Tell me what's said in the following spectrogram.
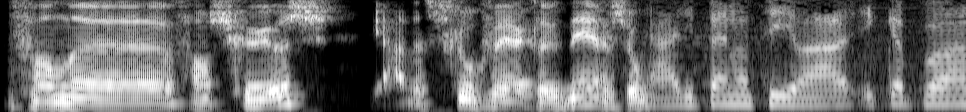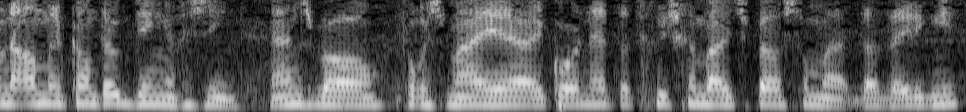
van, eh, van Schuurs. Ja, dat sloeg werkelijk nergens op. Ja, die penalty. Maar ik heb aan de andere kant ook dingen gezien. Hensbal. Volgens mij, eh, ik hoorde net dat Guus geen buitenspel stond, maar dat weet ik niet.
